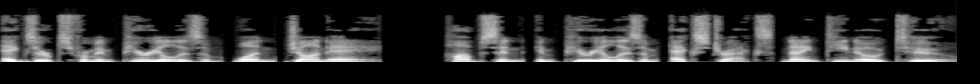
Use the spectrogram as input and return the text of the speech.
Excerpts from Imperialism, 1 John A. Hobson, Imperialism, Extracts 1902.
